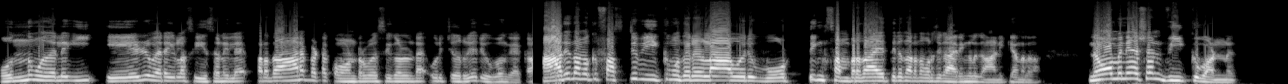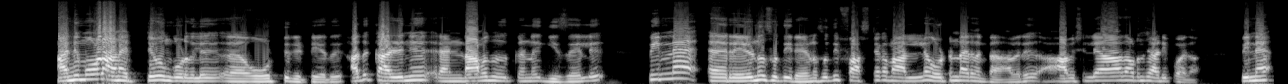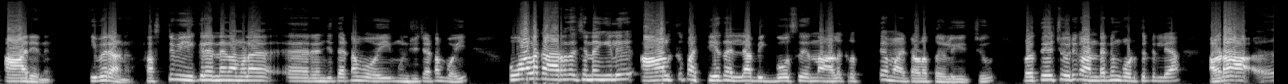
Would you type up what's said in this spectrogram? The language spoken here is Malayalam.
ഒന്ന് മുതൽ ഈ ഏഴ് വരെയുള്ള സീസണിലെ പ്രധാനപ്പെട്ട കോൺട്രവേഴ്സികളുടെ ഒരു ചെറിയ രൂപം കേൾക്കാം. ആദ്യം നമുക്ക് ഫസ്റ്റ് വീക്ക് മുതലുള്ള ആ ഒരു വോട്ടിംഗ് സമ്പ്രദായത്തിൽ നടന്ന കുറച്ച് കാര്യങ്ങൾ കാണിക്കുക എന്നുള്ളതാണ്. നോമിനേഷൻ വീക്ക് വണ്ണ് അനുമോളാണ് ഏറ്റവും കൂടുതൽ വോട്ട് കിട്ടിയത്. അത് കഴിഞ്ഞ് രണ്ടാമത് നിൽക്കുന്നത് ഗിസേൽ പിന്നെ രേണുസുതി രേണുസുതി ഫസ്റ്റ് ഒക്കെ നല്ല ഓട്ടുണ്ടായിരുന്നിട്ടാ അവർ ആവശ്യമില്ലാതെ അവിടെ നിന്ന് ചാടിപ്പോയതാ. പിന്നെ ആര്യന്. ഇവരാണ്. ഫസ്റ്റ് വീക്കിൽ തന്നെ നമ്മളെ രഞ്ജിത്തേട്ടൻ പോയി മുൻഷിച്ചേട്ടൻ പോയി. പോവാനുള്ള കാരണം എന്ന് വെച്ചിട്ടുണ്ടെങ്കിൽ ആൾക്ക് പറ്റിയതല്ല ബിഗ് ബോസ് എന്ന ആൾ കൃത്യമായിട്ട് അവിടെ തെളിയിച്ചു. പ്രത്യേകിച്ച് ഒരു കണ്ടന്റും കൊടുത്തിട്ടില്ല. അവിടെ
